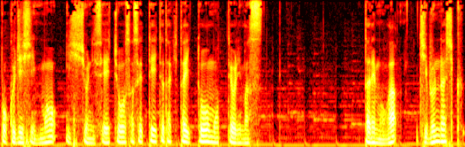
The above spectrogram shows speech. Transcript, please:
僕自身も一緒に成長させていただきたいと思っております。誰もが自分らしく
